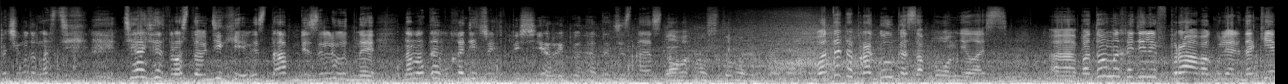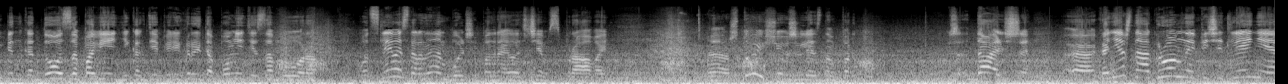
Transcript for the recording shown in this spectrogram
почему-то нас тя- тянет просто в дикие места, безлюдные. Нам надо уходить жить в пещеры куда-то, честное слово. Вот эта прогулка запомнилась. А, Потом мы ходили вправо, гуляли до кемпинга, до заповедника, где перекрыто, помните, забором. Вот с левой стороны нам больше понравилось, чем с правой. А, Что еще в Железном порту? Дальше. Э, Конечно, огромное впечатление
